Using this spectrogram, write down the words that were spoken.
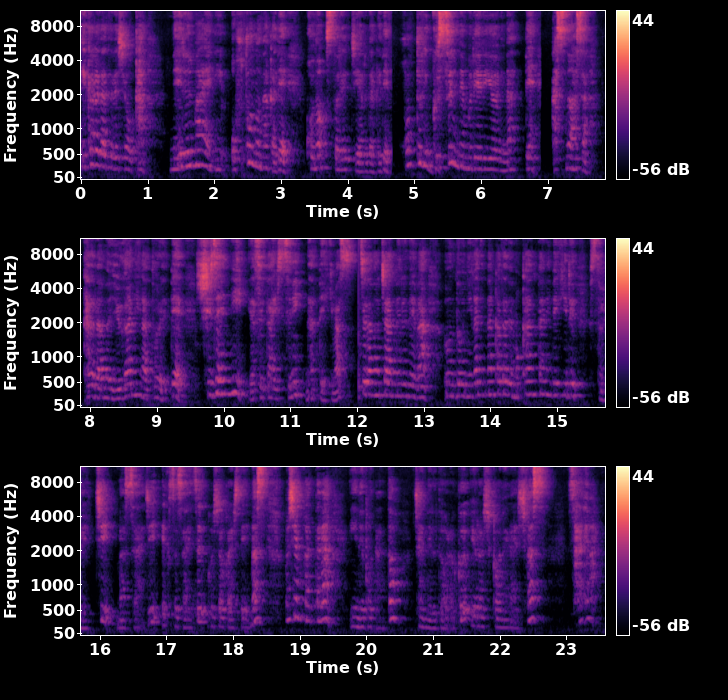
いかがだったでしょうか？寝る前にお布団の中でこのストレッチやるだけで本当にぐっすり眠れるようになって明日の朝体の歪みが取れて自然に痩せ体質になっていきます。こちらのチャンネルでは運動苦手な方でも簡単にできるストレッチマッサージエクササイズご紹介しています。もしよかったらいいねボタンとチャンネル登録よろしくお願いします。それでは。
